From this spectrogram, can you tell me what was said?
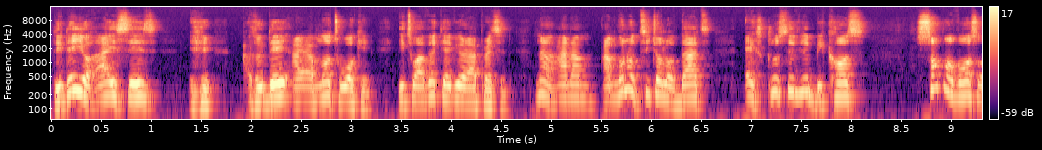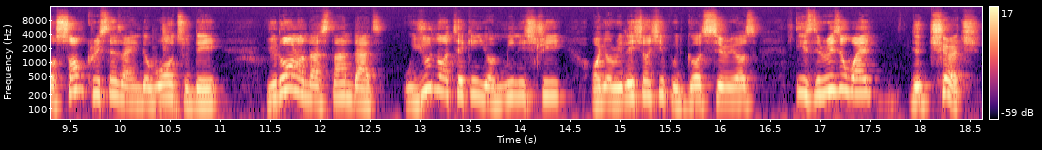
The day your eye says, Today I am not working, it will affect every other person. Now, and I'm, I'm going to teach all of that exclusively because some of us or some Christians are in the world today, you don't understand that you not taking your ministry or your relationship with God serious is the reason why the church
